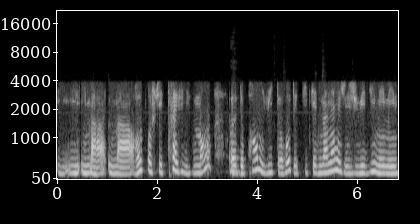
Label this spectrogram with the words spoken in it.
il, il, m'a reproché très vivement euh, de prendre 8 euros de ticket de manège. Et je lui ai dit, mais, mais,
